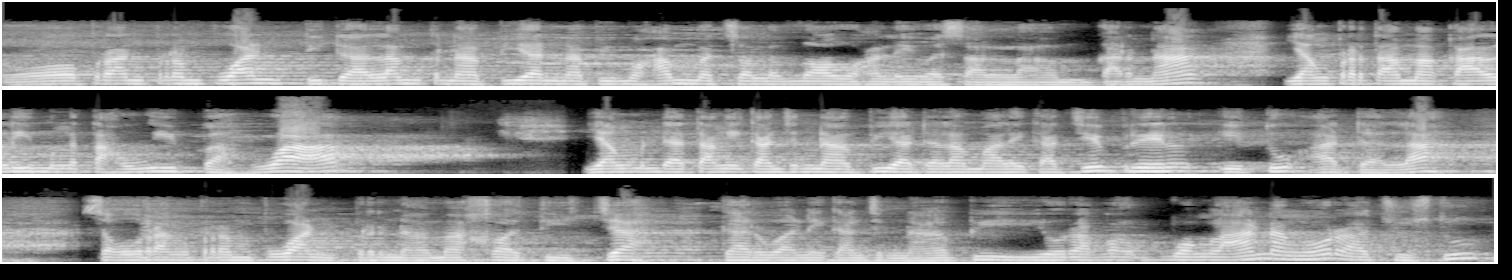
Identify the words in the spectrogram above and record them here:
Oh, peran perempuan di dalam kenabian Nabi Muhammad Sallallahu Alaihi Wasallam. Karena yang pertama kali mengetahui bahwa yang mendatangi kanjeng Nabi adalah malaikat Jibril itu adalah seorang perempuan bernama Khadijah garwane kanjeng Nabi. Ora kok wong lanang ora justru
